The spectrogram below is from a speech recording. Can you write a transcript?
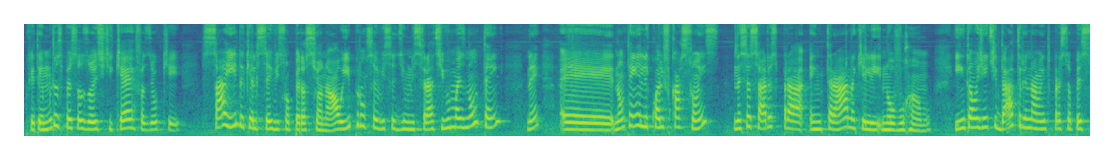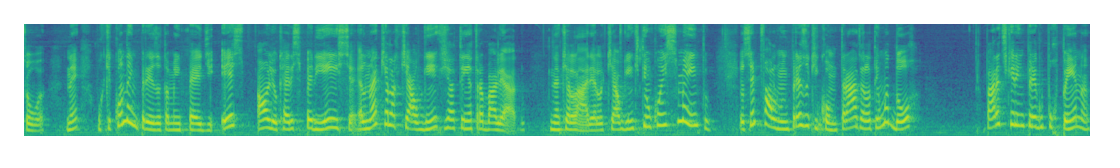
Porque tem muitas pessoas hoje que quer fazer o quê? Sair daquele serviço operacional, ir para um serviço administrativo, mas não tem, né? É, não tem ali qualificações necessários para entrar naquele novo ramo. E então a gente dá treinamento para essa pessoa, né? Porque quando a empresa também pede, olha, eu quero experiência, ela não é que ela quer alguém que já tenha trabalhado naquela área, ela quer alguém que tenha um conhecimento. Eu sempre falo, uma empresa que contrata, ela tem uma dor. Para de querer emprego por pena.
